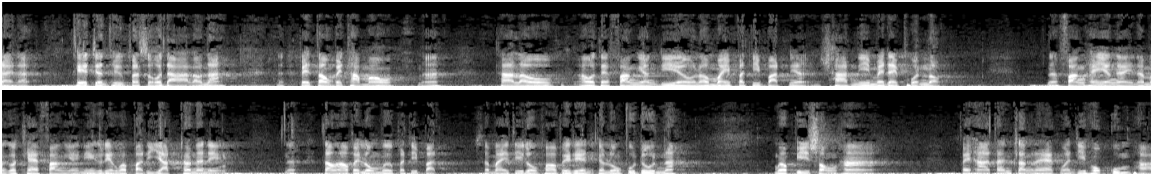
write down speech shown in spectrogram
ได้แล้วเทศจนถึงพระโสดาแล้วนะไปต้องไปทำเอานะถ้าเราเอาแต่ฟังอย่างเดียว เราไม่ปฏิบัติเนี่ยชาตินี้ไม่ได้ผลหรอก นะฟังให้ยังไงนะมันก็แค่ฟังอย่างนี้ก็เรียกว่าปริยัติเท่านั้นเองนะต้องเอาไปลงมือปฏิบัติ สมัยที่หลวงพ่อไปเรียนกับหลวงปู่ดูลนะเมื่อปีสองห้าไปหาท่านครั้งแรกวันที่หกกุมภา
